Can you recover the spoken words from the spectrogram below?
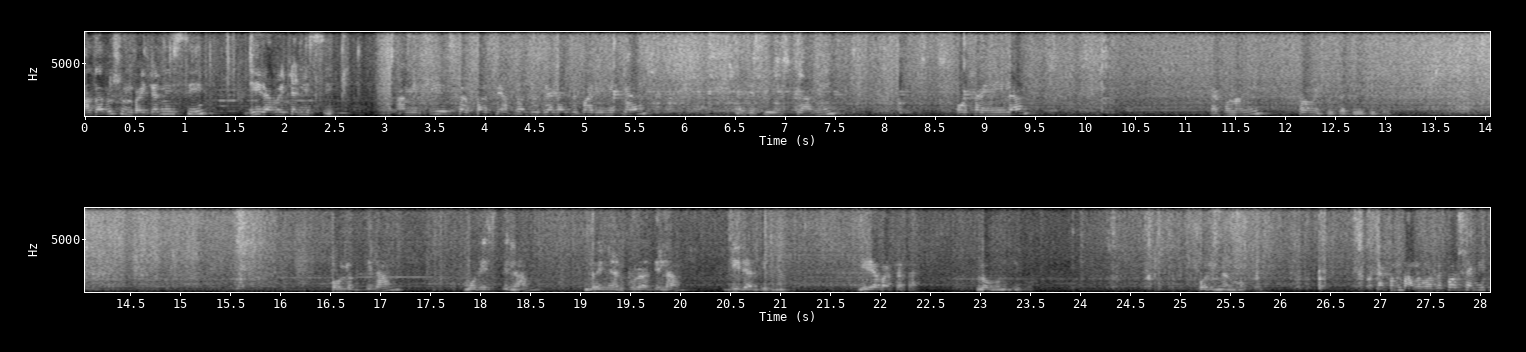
আদা রসুন বাইটা নিচ্ছি, জিরা বাইটা নিচ্ছি। আমি পেঁয়াজটা চাষি আপনাদের দেখাইতে পারিনি কেন? এই যে পেঁয়াজটা আমি কষাই নিলাম। এখন আমি টমেটোটা দিয়ে দিব। হলুদ দিলাম, মরিচ দিলাম দইনার গুঁড়া দিলাম, জিরা দিলাম জিরা বাটাটা, লবণ দিব। পরিমাণ মতো। এখন ভালোভাবে কষাই নিব।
